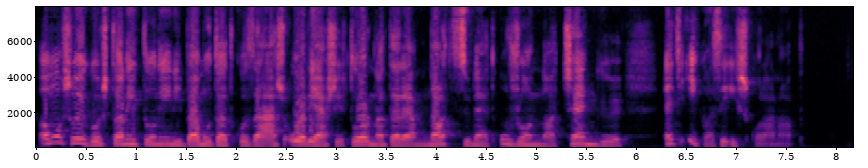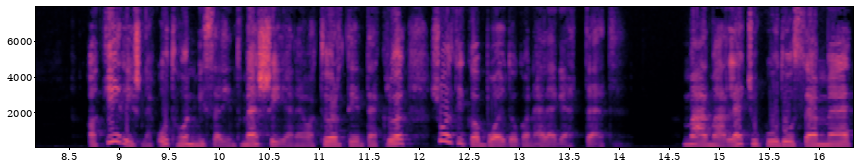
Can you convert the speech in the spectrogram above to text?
A mosolygós tanítónéni bemutatkozás, óriási tornaterem, nagy szünet, uzsonna, csengő, egy igazi iskolanap. A kérésnek otthon miszerint meséljene a történtekről, Zsoltika boldogan elegettet. Már-már lecsukódó szemmel,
